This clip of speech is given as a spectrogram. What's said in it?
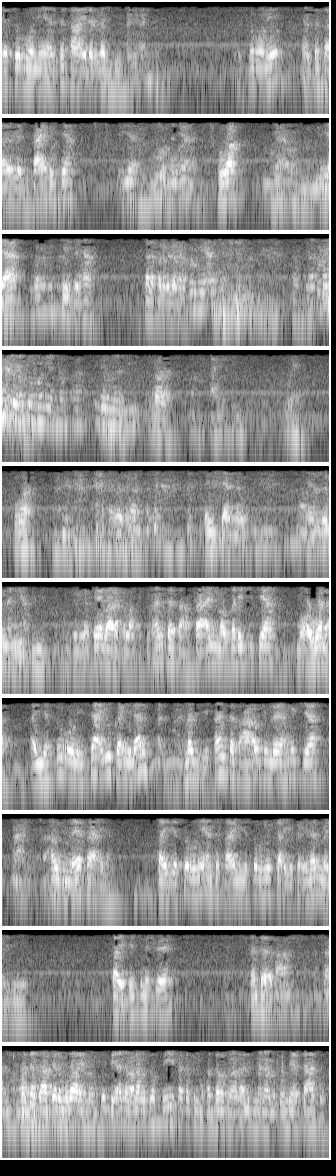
يسرني أن تسعى إلى المجد. يسرني أن تسعى إلى المجد. فاعل كيف هو يا. كيف ها. اختلف العلماء. أنت. يسرني أن تسعى إلى المسجد لا لا هو. إن جملة كيف بارك الله فيك أن تسعى فاعل مصدر تسيا مؤولة أي يسرني سعيك إلى المسجد. أن تسعى أو جملة يهمك أو جملة فاعلة طيب يسرني أن تسعى يسرني سعيك إلى المجد طيب ليش نشوي أنت فتسعى فعل مضارع منصوب بأن علامة نصبه فتاة مقدرة على الألف منع من ظهورها التعدد.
